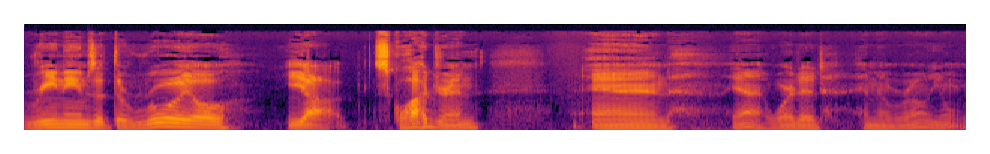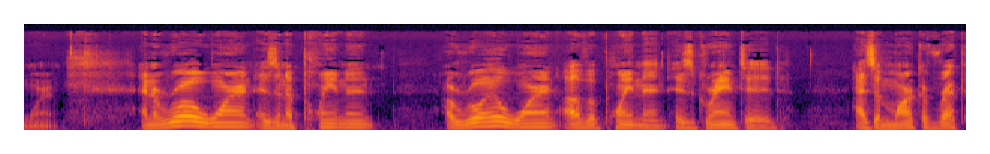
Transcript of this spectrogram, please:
renames it the Royal Yacht Squadron, and yeah, awarded him a royal warrant. And a royal warrant is an appointment. A royal warrant of appointment is granted as a mark of rep-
